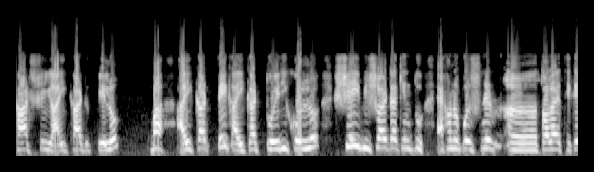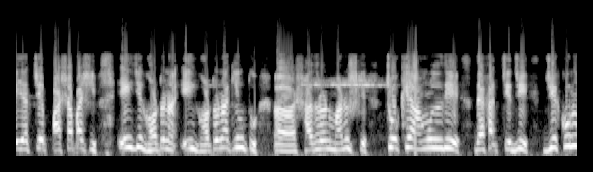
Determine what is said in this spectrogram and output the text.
কার্ড, সেই আই কার্ড পেল? বা I card fake I card তৈরি করল, সেই বিষয়টা কিন্তু এখনও প্রশ্নের তলায় থেকে যাচ্ছে। পাশাপাশি এই যে ঘটনা, এই ঘটনা কিন্তু সাধারণ মানুষকে চোখে আঙুল দিয়ে দেখাচ্ছে যে যে কোনো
